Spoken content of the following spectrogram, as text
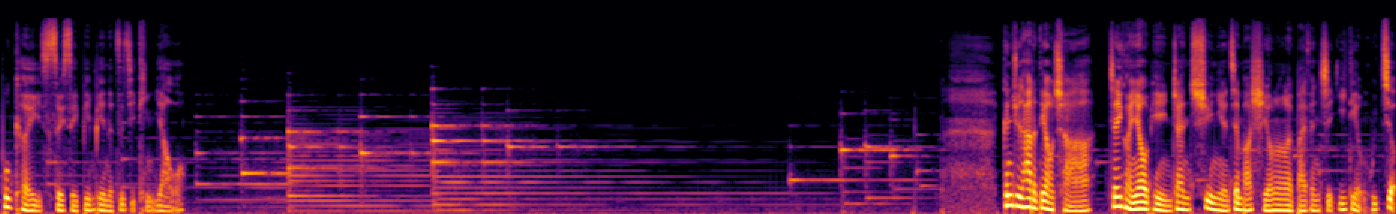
不可以随随便便的自己停药哦。根据他的调查，这一款药品占去年健保使用量的百分之一点五九。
